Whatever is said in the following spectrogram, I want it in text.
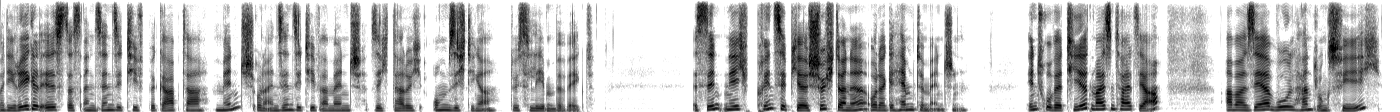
Aber die Regel ist, dass ein sensitiv begabter Mensch oder ein sensitiver Mensch sich dadurch umsichtiger durchs Leben bewegt. Es sind nicht prinzipiell schüchterne oder gehemmte Menschen. Introvertiert meistenteils ja, aber sehr wohl handlungsfähig,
